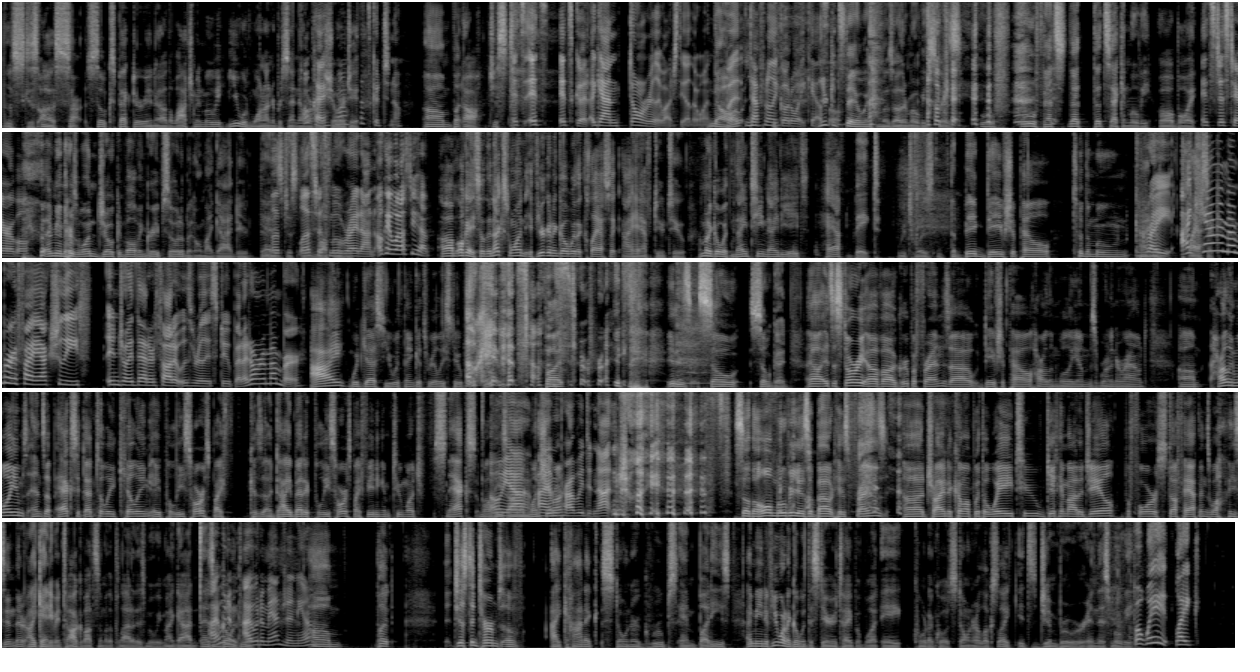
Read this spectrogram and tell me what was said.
the uh, Silk Spectre in uh, the Watchmen movie. You would 100% know her if I Okay, showed well, it to you. that's good to know. Um, but oh, just It's it's it's good. Again, don't really watch the other ones. No, but you- definitely go to White Castle. you can stay away from those other movies. Okay. oof, oof. That's that that second movie. Oh boy. It's just terrible. I mean, there's one joke involving grape soda, but oh my god, dude, that is let's just let's just move movie. right on. Okay, what else do you have? Um, okay, so the next one, if you're gonna go with a classic, I have to too. I'm gonna go with 1998's Half Baked, which was the big Dave Chappelle to the moon kind right. of I can't remember if I actually th- enjoyed that or thought it was really stupid. I don't remember. I would guess you would think it's really stupid. Okay, that sounds But right. It's it is so so good. Uh, it's a story of a group of friends: uh, Dave Chappelle, Harland Williams, running around. Um, Harland Williams ends up accidentally killing a police horse by because a diabetic police horse by feeding him too much snacks while oh he's yeah, on a munchie I run. probably did not enjoy. So the whole movie is about his friends uh, trying to come up with a way to get him out of jail before stuff happens while he's in there. I can't even talk about some of the plot of this movie. My God, as I I'm would going im- through I it. would imagine, yeah. Um, but just in terms of iconic stoner groups and buddies, I mean, if you want to go with the stereotype of what a quote unquote stoner looks like, it's Jim Breuer in this movie. But wait, like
